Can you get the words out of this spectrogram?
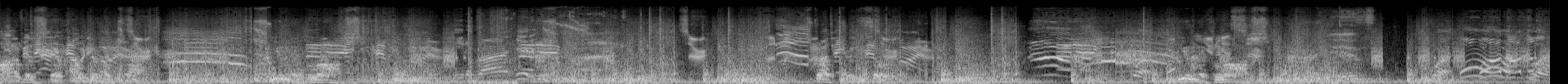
Officer under attack. Unit lost. Need a ride? Sir? Structure sold. What? Unit Yes, lost. Give. What? More on the floor.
